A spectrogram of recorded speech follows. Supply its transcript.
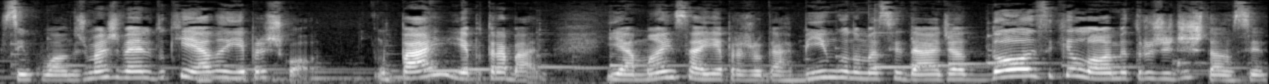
cinco anos mais velho do que ela, ia para a escola. O pai ia para o trabalho e a mãe saía para jogar bingo numa cidade a 12 quilômetros de distância.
